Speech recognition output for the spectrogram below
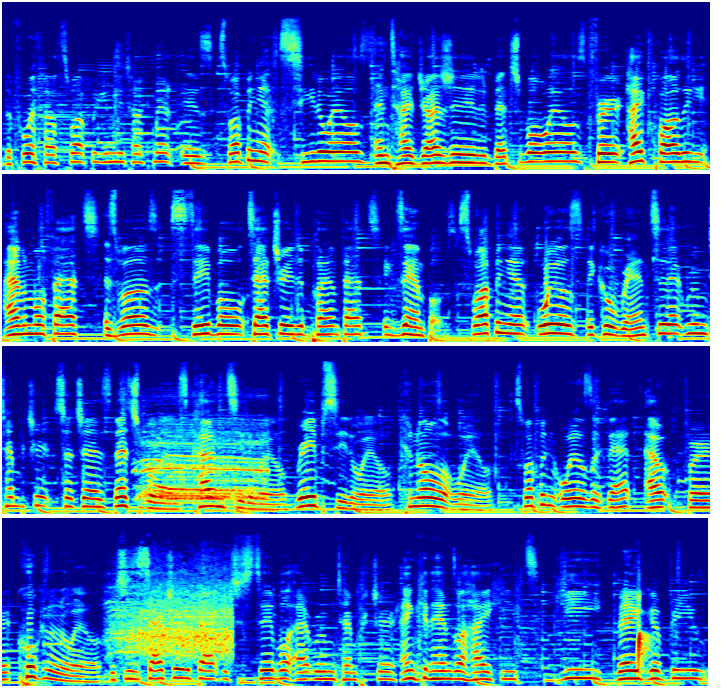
The fourth health swap we're going to be talking about is swapping out seed oils and hydrogenated vegetable oils for high quality animal fats as well as stable saturated plant fats. Examples swapping out oils that go rancid at room temperature, such as vegetable oils, cottonseed oil, rapeseed oil, canola oil. Swapping oils like that out for coconut oil, which is a saturated fat which is stable at room temperature and can handle high heats. Ghee, very good for you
